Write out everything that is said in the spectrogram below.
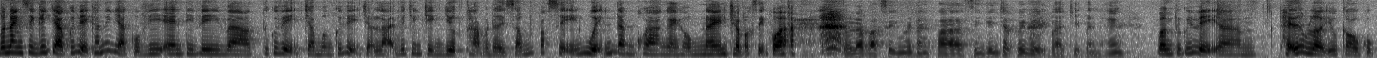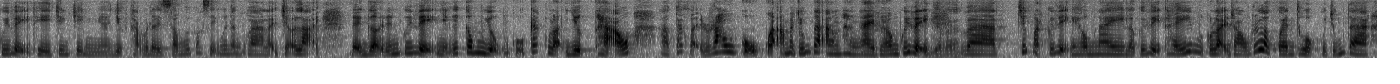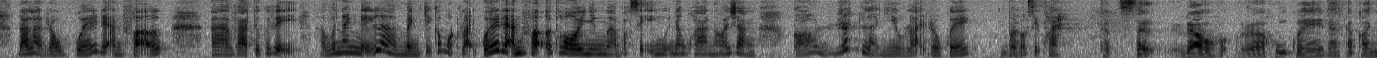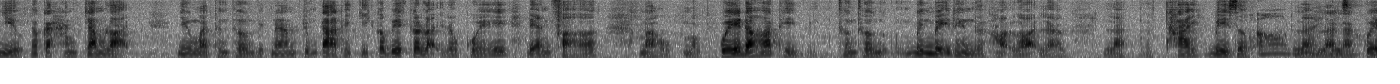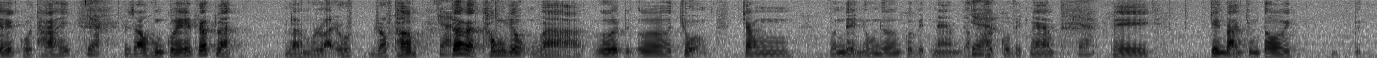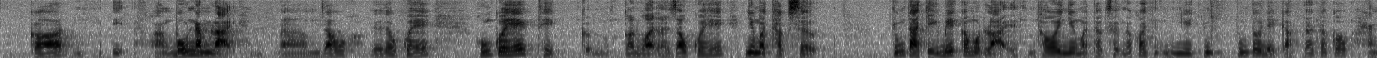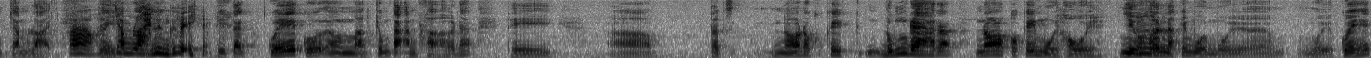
Vân Anh xin kính chào quý vị khán giả của VNTV và thưa quý vị chào mừng quý vị trở lại với chương trình Dược thảo và đời sống với bác sĩ Nguyễn Đăng Khoa ngày hôm nay. Chào bác sĩ Khoa. Tôi là bác sĩ Nguyễn Đăng Khoa, xin kính chào quý vị và chị Vân Anh. Vâng thưa quý vị, à, thể theo lời yêu cầu của quý vị thì chương trình à, Dược thảo và đời sống với bác sĩ Nguyễn Đăng Khoa lại trở lại để gửi đến quý vị những cái công dụng của các loại dược thảo, à, các loại rau củ quả mà chúng ta ăn hàng ngày phải không quý vị? Dạ vâng. Và trước mặt quý vị ngày hôm nay là quý vị thấy một cái loại rau rất là quen thuộc của chúng ta, đó là rau quế để ăn phở. À, và thưa quý vị, Vân Anh nghĩ là mình chỉ có một loại quế để ăn phở thôi nhưng mà bác sĩ Nguyễn Đăng Khoa nói rằng có rất là nhiều loại rau quế. Mời Vâng. bác sĩ Khoa. Thực sự rau, rau húng quế đó nó có nhiều, nó có hàng trăm loại. Nhưng mà thường thường Việt Nam chúng ta thì chỉ có biết cái loại rau quế để ăn phở mà mà quế đó thì thường thường bên Mỹ thì họ gọi là là Thai basil đúng là rồi, là là basil, quế dạ. của Thái. Dạ. Rau húng quế rất là là một loại rau, thơm Dạ. rất là thông dụng và ưa ưa chuộng trong vấn đề nấu nướng của Việt Nam, ẩm Dạ. thực của Việt Nam. Dạ. Thì trên bàn chúng tôi có khoảng 4 năm loại à, rau rau quế. Húng quế thì còn gọi là rau quế nhưng mà thật sự chúng ta chỉ biết có một loại thôi nhưng mà thật sự nó có như chúng, chúng tôi đề cập đó nó có hàng trăm loại. Wow, hàng Thì- trăm loại luôn quý vị. thì tại quế của ờ, mà chúng ta ăn phở đó thì ờ, thật nó nó có cái đúng ra đó nó có cái mùi hồi nhiều hơn là cái mùi mùi ờ, mùi quế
